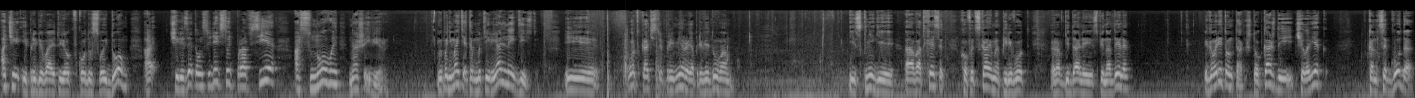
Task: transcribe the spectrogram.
а и прибивает ее к входу в свой дом, а через это он свидетельствует про все основы нашей веры. Вы понимаете, это материальное действие. И вот в качестве примера я приведу вам из книги Ават Хесед – Хофецкайма, перевод Равгидали Спинаделя. И говорит он так, что каждый человек в конце года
